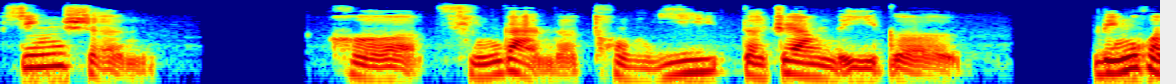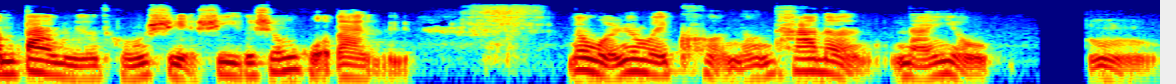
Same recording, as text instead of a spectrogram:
精神和情感的统一的这样的一个灵魂伴侣的同时，也是一个生活伴侣。那我认为，可能她的男友，嗯，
